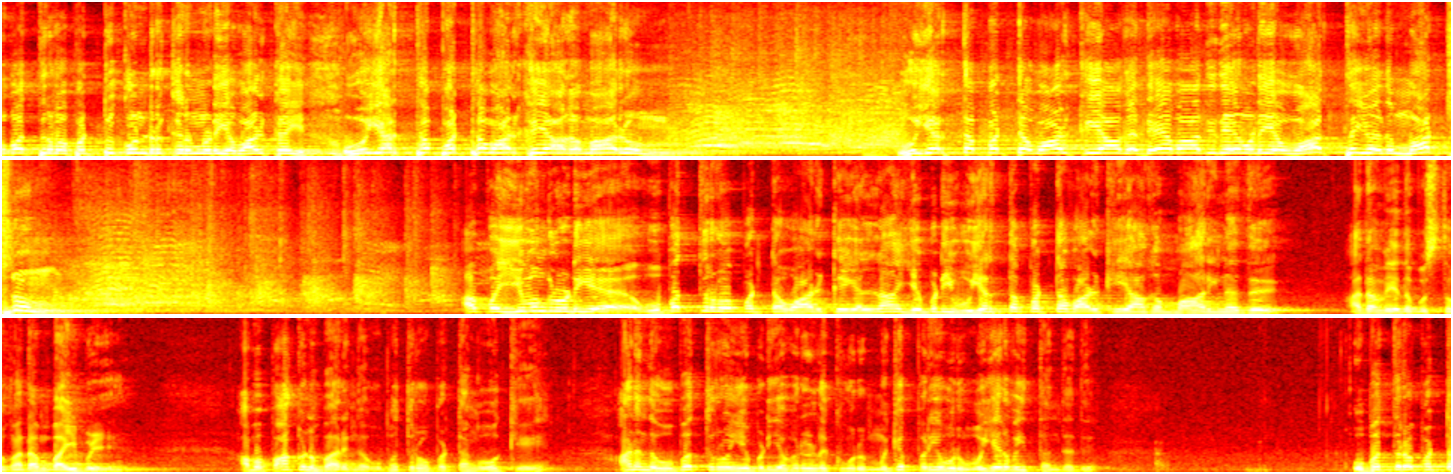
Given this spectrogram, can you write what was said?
உபத்திரவப்பட்டு கொண்டிருக்கிற உன்னுடைய வாழ்க்கை உயர்த்தப்பட்ட வாழ்க்கையாக மாறும். உயர்த்தப்பட்ட வாழ்க்கையாக தேவாதி தேவனுடைய வார்த்தை அது மாற்றும். அப்போ இவங்களுடைய உபத்திரவப்பட்ட வாழ்க்கையெல்லாம் எப்படி உயர்த்தப்பட்ட வாழ்க்கையாக மாறினது? அதான் வேத புஸ்தகம் அதான் பைபிள். அப்போ பார்க்கணும் பாருங்க உபத்திரவப்பட்டாங்க ஓகே. ஆனால் அந்த உபத்திரவம் எப்படி அவர்களுக்கு ஒரு மிகப்பெரிய ஒரு உயர்வை தந்தது? உபத்திரவப்பட்ட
